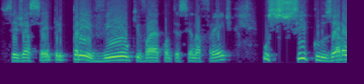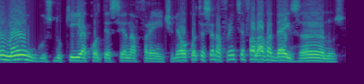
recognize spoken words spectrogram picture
você já sempre prevê o que vai acontecer na frente. Os ciclos eram longos do que ia acontecer na frente, né? O acontecer na frente você falava 10 anos.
